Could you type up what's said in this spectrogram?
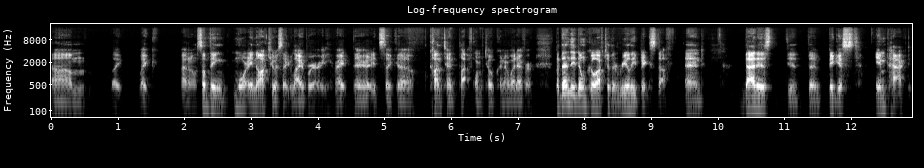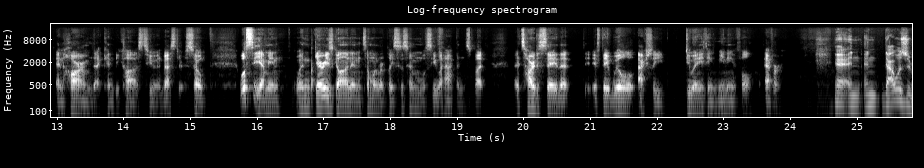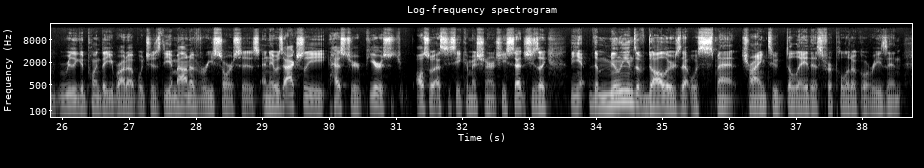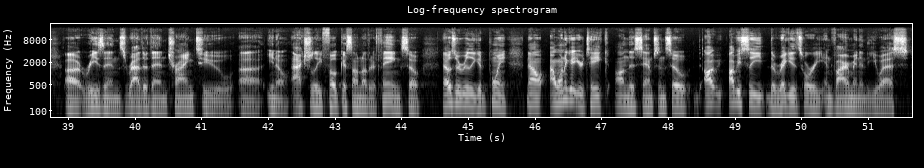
Um, like like I don't know, something more innocuous like LBRY, right? There, it's like a content platform token or whatever. But then they don't go after the really big stuff, and that is the the biggest impact and harm that can be caused to investors. So we'll see. I mean, when Gary's gone and someone replaces him, we'll see what happens. But it's hard to say that if they will actually do anything meaningful ever. Yeah, and and that was a really good point that you brought up, which is the amount of resources. And it was actually Hester Peirce, also SEC commissioner. She said she's like the the millions of dollars that was spent trying to delay this for political reason uh, reasons rather than trying to uh, you know actually focus on other things. So that was a really good point. Now I want to get your take on this, Samson. So obviously the regulatory environment in the U.S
